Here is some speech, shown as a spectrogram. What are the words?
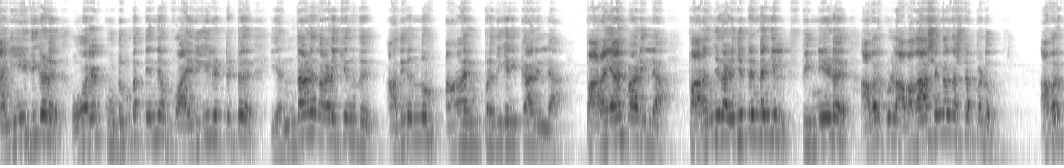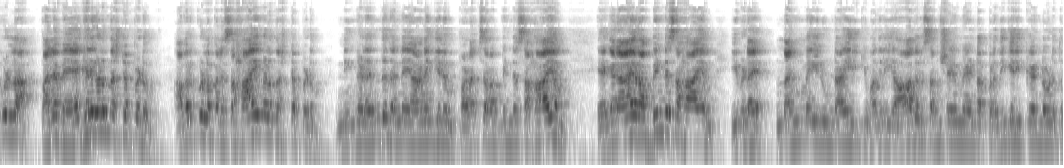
അനീതികൾ ഓരോ കുടുംബത്തിന്റെ വഴിയിലിട്ടിട്ട് എന്താണ് കാണിക്കുന്നത്? അതിനൊന്നും ആരും പ്രതികരിക്കാനില്ല. പറയാൻ പാടില്ല. പറഞ്ഞു കഴിഞ്ഞിട്ടുണ്ടെങ്കിൽ പിന്നീട് അവർക്കുള്ള അവകാശങ്ങൾ നഷ്ടപ്പെടും. അവർക്കുള്ള പല മേഖലകളും നഷ്ടപ്പെടും. അവർക്കുള്ള പല സഹായങ്ങളും നഷ്ടപ്പെടും. നിങ്ങൾ എന്ത് തന്നെയാണെങ്കിലും പടച്ചറബിന്റെ സഹായം ഏകനായ റബ്ബിന്റെ സഹായം ഇവിടെ നന്മയിൽ ഉണ്ടായിരിക്കും അതിൽ യാതൊരു സംശയവും വേണ്ട. പ്രതികരിക്കേണ്ടടുത്ത്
